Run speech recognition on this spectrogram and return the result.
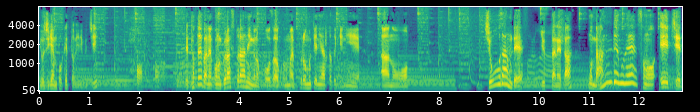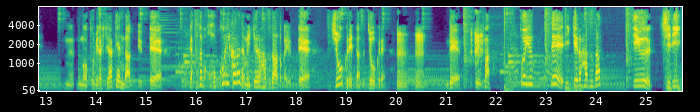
4次元ポケットの入り口。はで、例えばね、このグラスプラーニングの講座をこの前プロ向けにやったときに、あの、冗談で言ったネタもう何でもね、その、英知への扉開けんだって言って、いや、例えば、埃からでもいけるはずだとか言って、ジョークで言ったんですよ、ジョークで。うんうん。で、まあ、と言っていけるはずだっていう地理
